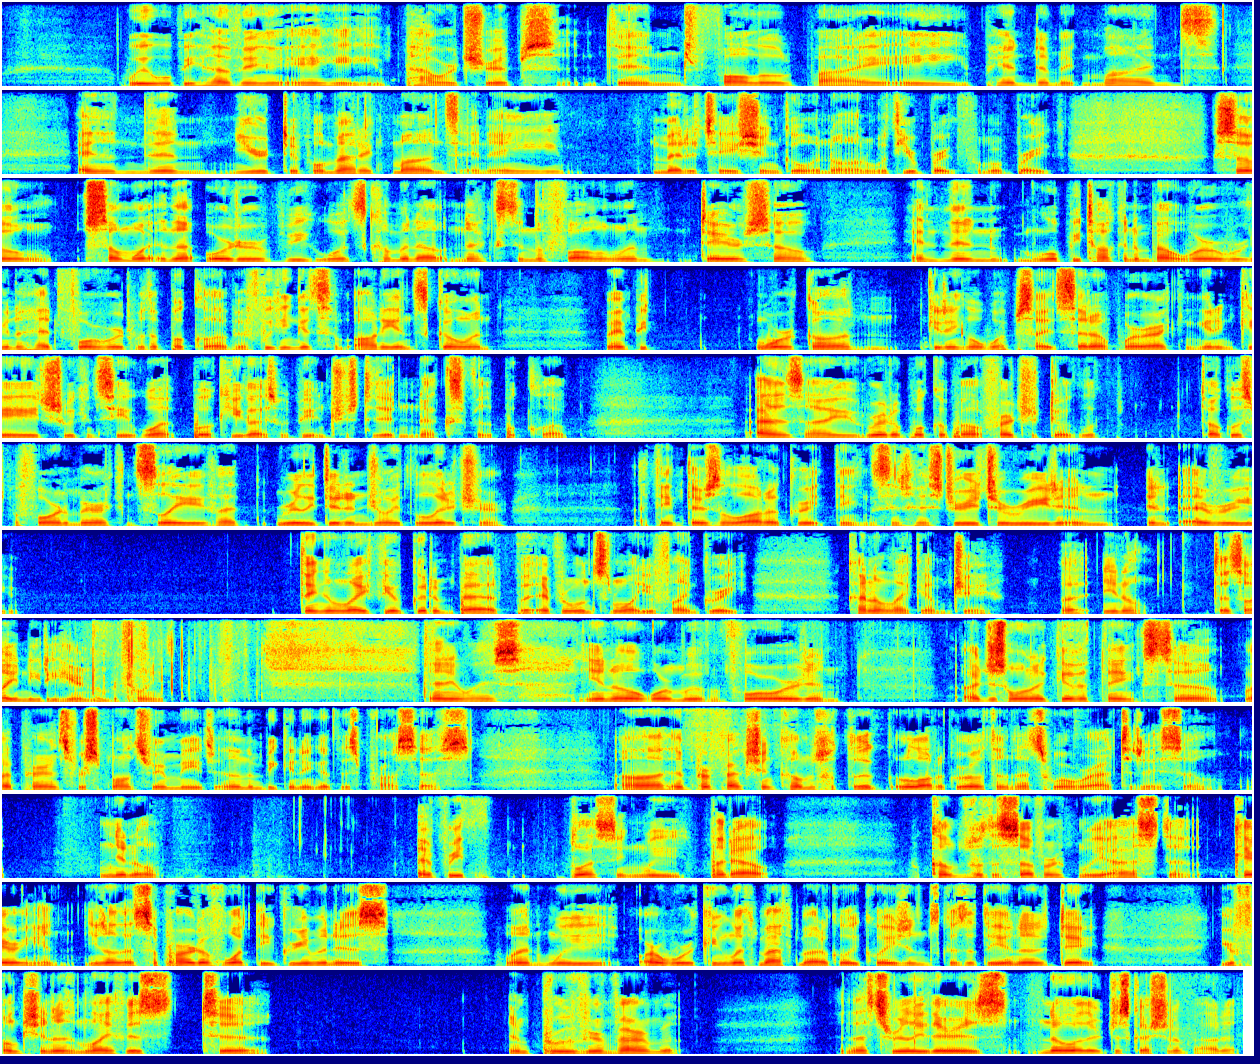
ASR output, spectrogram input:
We will be having a power trips, then followed by a pandemic minds and then your diplomatic minds and a meditation going on with your break from a break. So, somewhat in that order will be what's coming out next in the following day or so. And then we'll be talking about where we're going to head forward with a book club. If we can get some audience going, maybe work on getting a website set up where I can get engaged. We can see what book you guys would be interested in next for the book club. As I read a book about Frederick Douglass, Douglass before an American slave, I really did enjoy the literature. I think there's a lot of great things in history to read in in every thing in life you have good and bad, but every once in a while you find great. Kind of like MJ. But, you know, that's all you need to hear, number 20. Anyways, you know, we're moving forward, and I just want to give a thanks to my parents for sponsoring me in the beginning of this process. Uh, imperfection comes with a, a lot of growth, and that's where we're at today. So, you know, every th- blessing we put out comes with a suffering we ask to carry. And, you know, that's a part of what the agreement is when we are working with mathematical equations. Because at the end of the day, your function in life is to improve your environment. And that's really, there is no other discussion about it.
